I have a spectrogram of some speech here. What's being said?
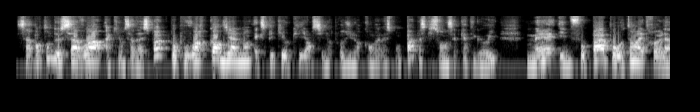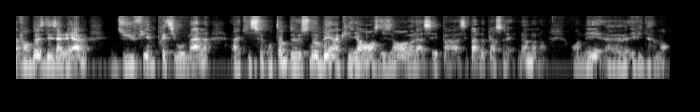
c'est important de savoir à qui on s'adresse pas pour pouvoir cordialement expliquer aux clients si nos produits leur correspondent pas parce qu'ils sont dans cette catégorie. Mais il ne faut pas pour autant être la vendeuse désagréable du film Pretty Woman euh, qui se contente de snober un client en se disant voilà c'est pas c'est pas notre personnel. Non non non, on est euh, évidemment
